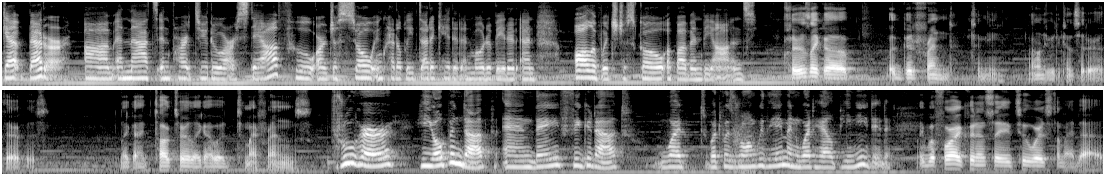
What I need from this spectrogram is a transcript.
get better. Um, and that's in part due to our staff who are just so incredibly dedicated and motivated and all of which just go above and beyond. Claire's like a, a good friend to me. I don't even consider her a therapist. Like I talk to her like I would to my friends. Through her, he opened up and they figured out what what was wrong with him and what help he needed. Like before I couldn't say two words to my dad.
